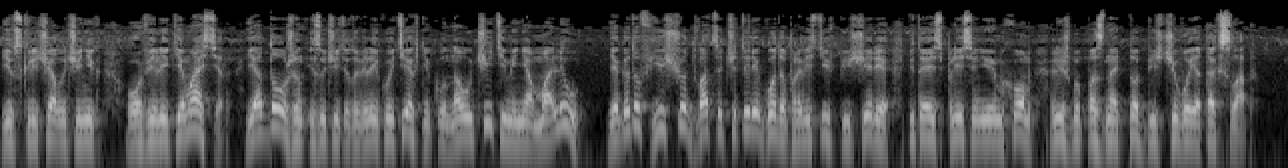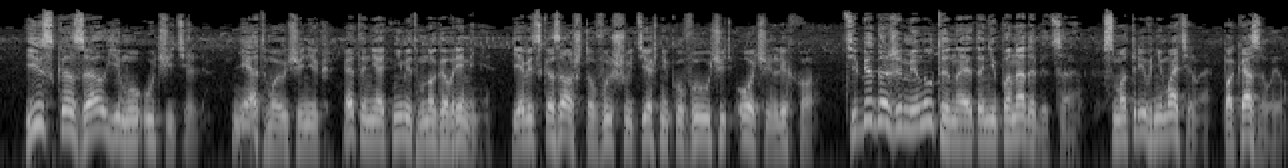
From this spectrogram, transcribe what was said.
И вскричал ученик, «О, великий мастер, я должен изучить эту великую технику, научите меня, молю!» Я готов еще 24 года провести в пещере, питаясь плесенью и мхом, лишь бы познать то, без чего я так слаб. И сказал ему учитель, «Нет, мой ученик, это не отнимет много времени. Я ведь сказал, что высшую технику выучить очень легко. Тебе даже минуты на это не понадобится. Смотри внимательно, показываю».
